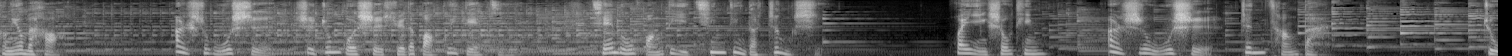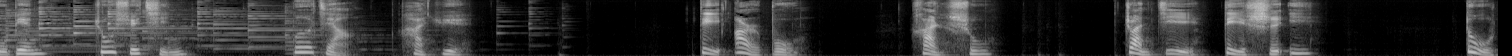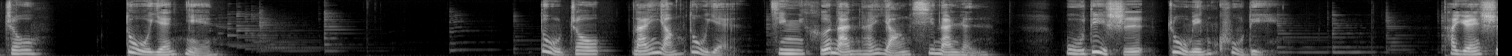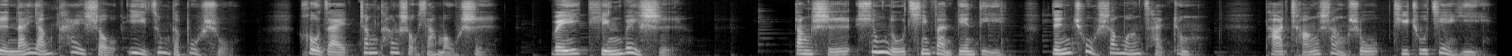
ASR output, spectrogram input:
朋友们好，《二十五史》是中国史学的宝贵典籍，乾隆皇帝钦定的正史。欢迎收听《二十五史珍藏版》，主编朱学勤，播讲汉乐。第二部《汉书》传记第十一。杜周，杜延年。杜周，南阳杜衍，今河南南阳西南人，武帝时著名酷吏。他原是南阳太守易纵的部属，后在张汤手下谋士，为廷尉使。当时匈奴侵犯边地，人畜伤亡惨重。他常上书提出建议，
